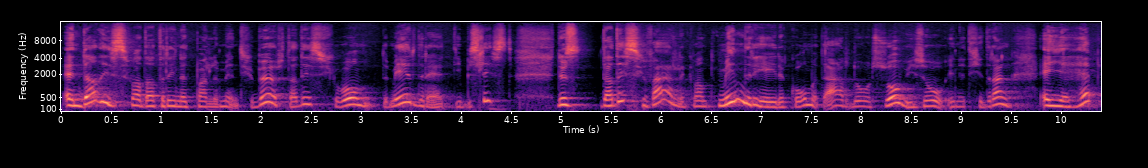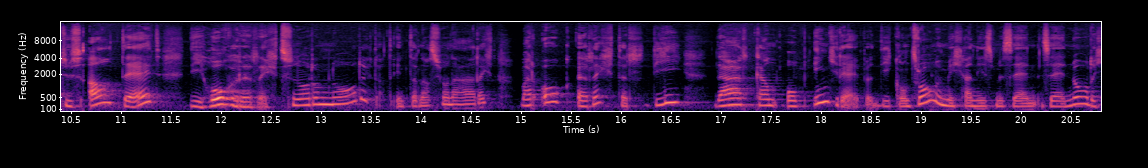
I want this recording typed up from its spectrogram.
En dat is wat dat er in het parlement gebeurt. Dat is gewoon de meerderheid die beslist. Dus dat is gevaarlijk, want minderheden komen daardoor sowieso in het gedrang. En je hebt dus altijd die hogere rechtsnorm nodig, dat internationaal recht, maar ook een rechter die daar kan op ingrijpen. Die controlemechanismen zijn, zijn nodig.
